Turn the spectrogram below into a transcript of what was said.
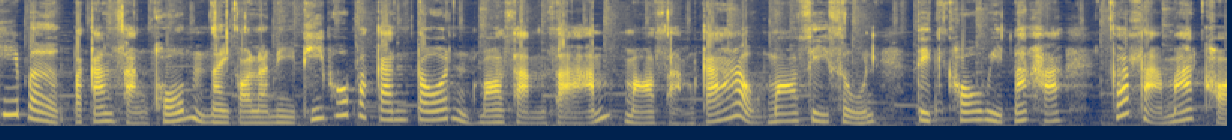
ธีเบิกประกันสังคมในกรณีที่ผู้ประกันตนม 33 ม 39 ม 40 ติดโควิดนะคะ ก็สามารถขอ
